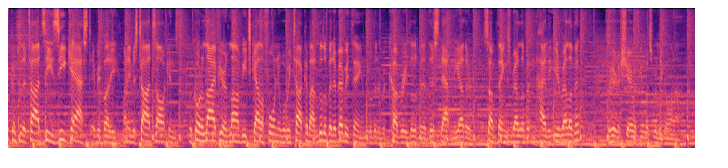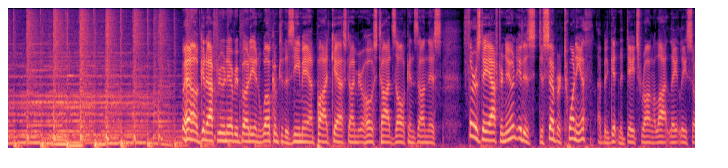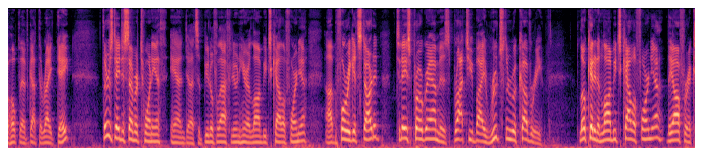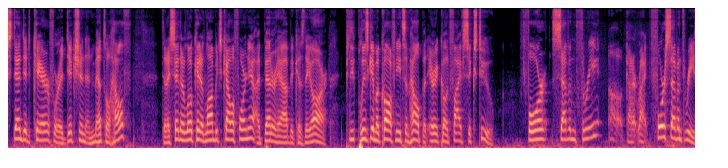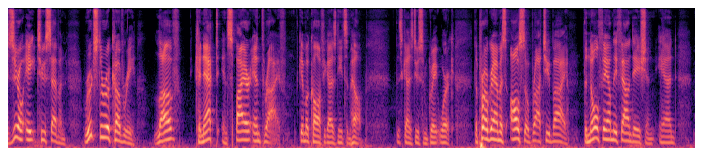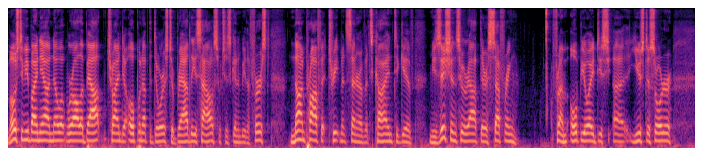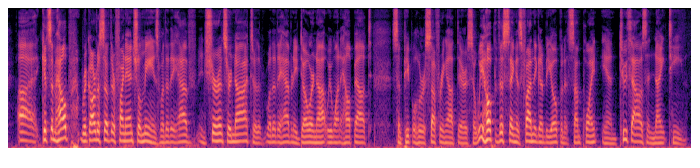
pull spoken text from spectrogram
Welcome to the Todd Z Zcast, everybody. My name is Todd Zalkins. Recorded live here in Long Beach, California, where we talk about a little bit of everything, a little bit of recovery, a little bit of this, that, and the other. Some things relevant and highly irrelevant. We're here to share with you what's really going on. Well, good afternoon, everybody, and welcome to the Z Man Podcast. I'm your host, Todd Zalkins, on this Thursday afternoon. It is December 20th. I've been getting the dates wrong a lot lately, so hopefully I've got the right date. Thursday, December 20th, and uh, it's a beautiful afternoon here in Long Beach, California. Uh, before we get started, today's program is brought to you by Roots Through Recovery. Located in Long Beach, California, they offer extended care for addiction and mental health. Did I say they're located in Long Beach, California? I better have because they are. Please give them a call if you need some help at area code 562 473. Oh, got it right. 473 0827. Roots Through Recovery. Love, connect, inspire, and thrive. Give them a call if you guys need some help. These guys do some great work. The program is also brought to you by the Nowell Family Foundation. And most of you by now know what we're all about trying to open up the doors to Bradley's House, which is going to be the first nonprofit treatment center of its kind to give musicians who are out there suffering from opioid uh, use disorder uh, get some help regardless of their financial means, whether they have insurance or not, or whether they have any dough or not. We want to help out some people who are suffering out there. So we hope that this thing is finally going to be open at some point in 2019.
